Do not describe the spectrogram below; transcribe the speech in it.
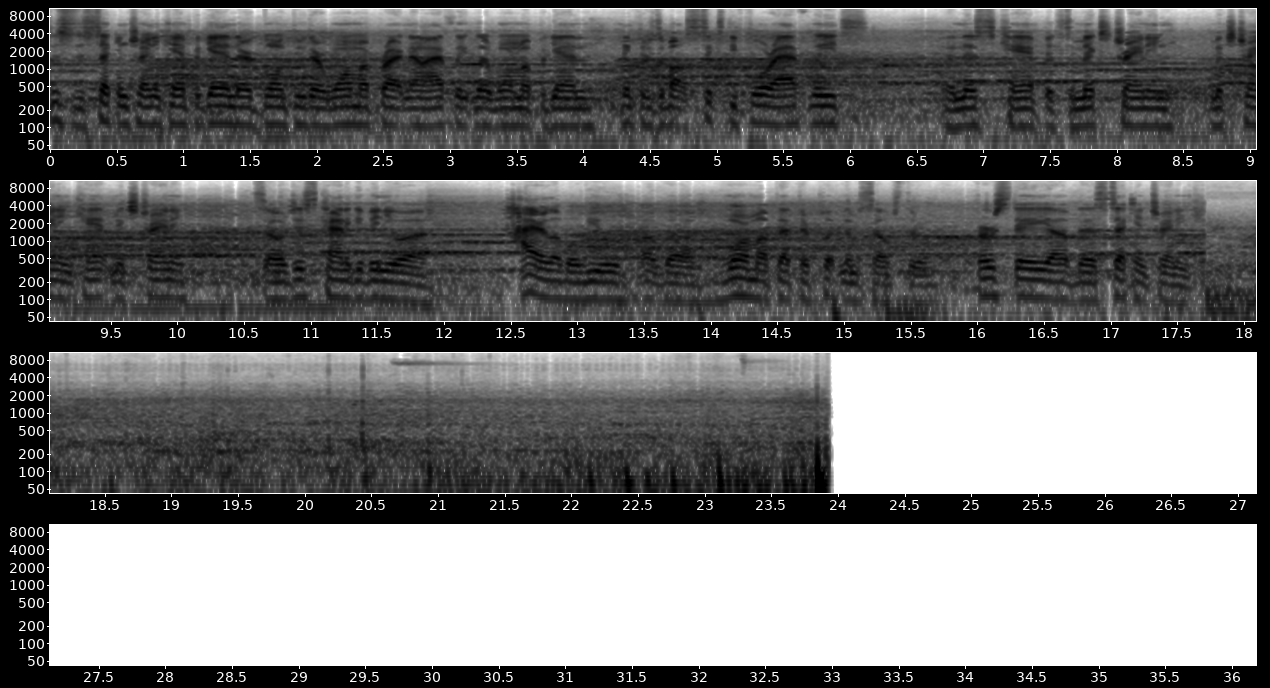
So this is the second training camp again. They're going through their warm-up right now, athlete-led warm-up again. I think there's about 64 athletes in this camp. It's a mixed training, mixed training camp, mixed training. So just kind of giving you a higher level view of the warm-up that they're putting themselves through. First day of the second training camp.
